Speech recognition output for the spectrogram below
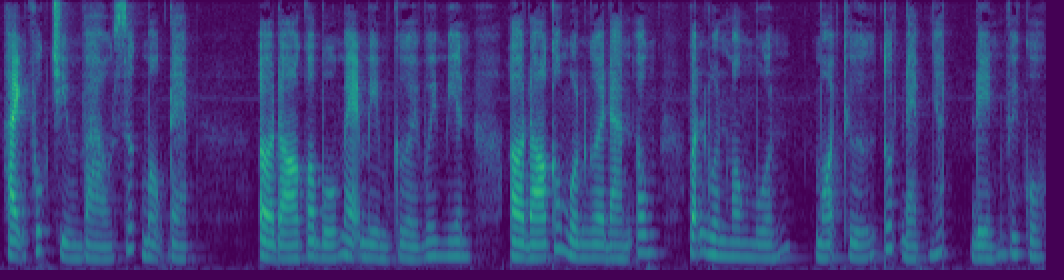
hạnh phúc chìm vào giấc mộng đẹp. Ở đó có bố mẹ mỉm cười với Miên, ở đó có một người đàn ông vẫn luôn mong muốn mọi thứ tốt đẹp nhất đến với cô.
